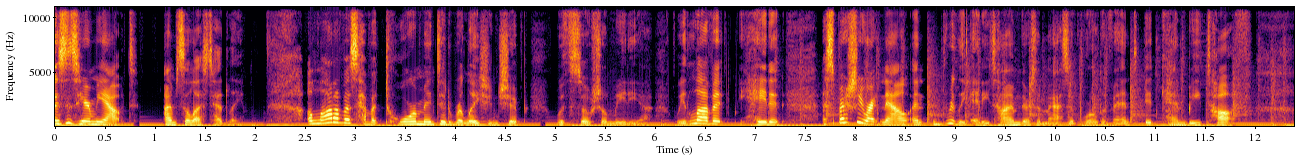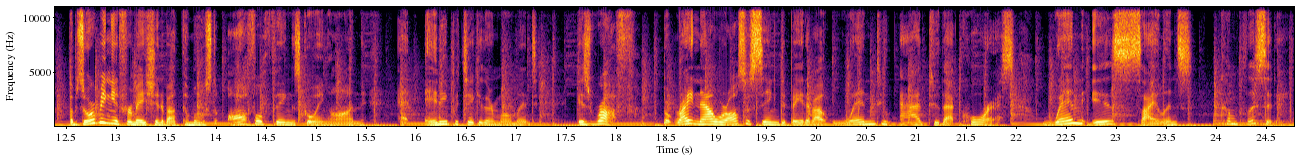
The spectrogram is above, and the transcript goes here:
This is Hear Me Out. I'm Celeste Headlee. A lot of us have a tormented relationship with social media. We love it, we hate it, especially right now, and really anytime there's a massive world event, it can be tough. Absorbing information about the most awful things going on at any particular moment is rough. But right now, we're also seeing debate about when to add to that chorus. When is silence complicity?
